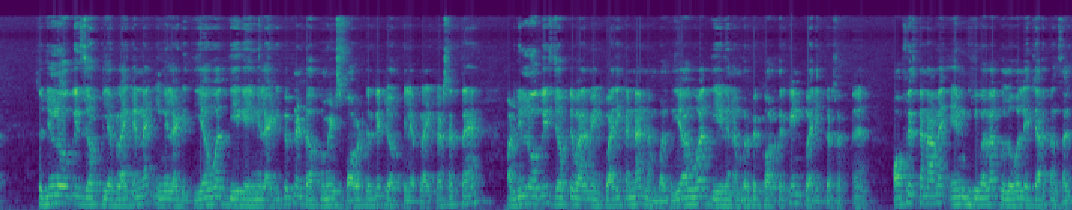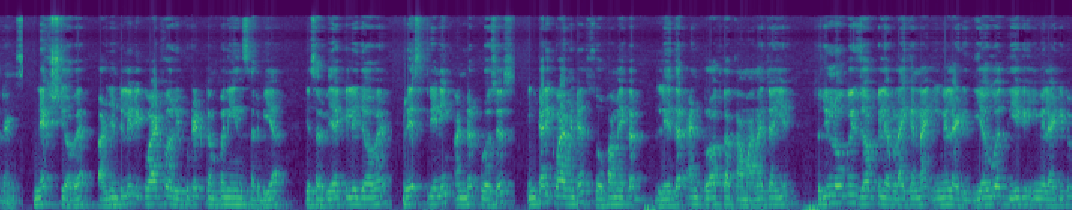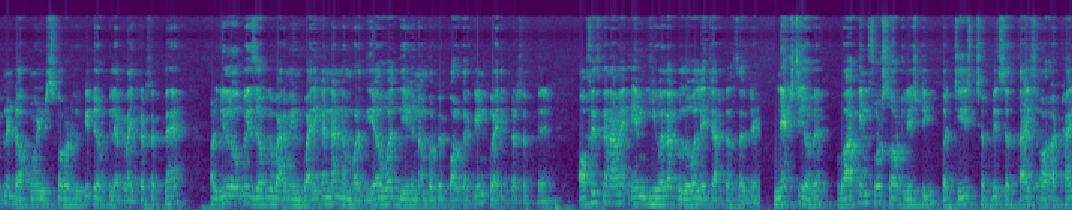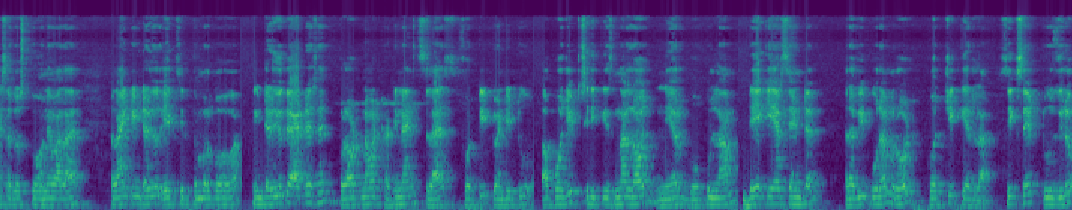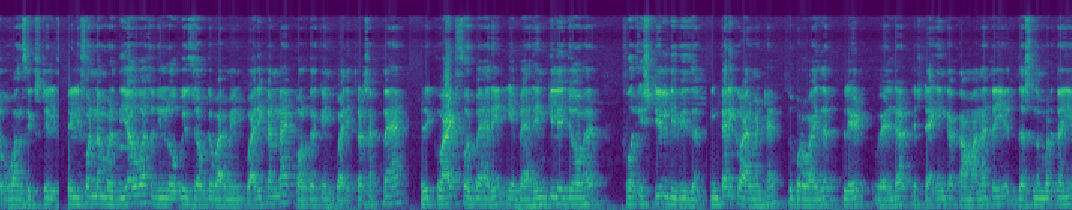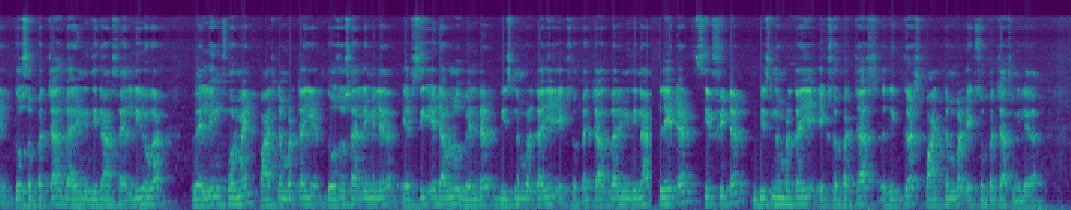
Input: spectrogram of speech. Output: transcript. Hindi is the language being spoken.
तो जिन लोगों को इस जॉब के लिए अप्लाई करना है ईमेल आईडी दिया हुआ, दिए गए ईमेल आईडी पे अपने डॉक्यूमेंट्स फॉरवर्ड करके जॉब के लिए अप्लाई कर सकते हैं। और जिन लोगों को इस जॉब के बारे में इंक्वायरी करना है नंबर दिया हुआ, दिए गए नंबर पे कॉल करके इंक्वायरी कर सकते हैं। ऑफ़िस का नाम है M Ghiwala global HR consultants. Next job है, urgently required for reported company in Serbia. ये सर्बिया के लिए जॉब है। Press screening under process. इनका रिक्वायरमेंट है sofa maker, leather and cloth का काम आना चाहिए। तो जिन लोगों को इस जॉब के लिए अप्लाई करना है, ईमेल आईडी दिया हुआ, दिए गए ईमेल आईडी पे अपने डॉक्यूमेंट्स फॉरवर्ड करके जॉब के लिए अप्लाई कर सकते हैं। और जिन लोगों को इस जॉब के बारे में इंक्वायरी करना, नंबर दिया हुआ, दिए गए नंबर पर कॉल करके इंक्वायरी कर सकते हैं। ऑफ़िस का नाम है M Ghiwala global HR consultant next job है walk in for short listing पच्चीस, छब्बीस, सत्ताईस और अट्ठाईस अगस्त को होने वाला है। क्लाइंट इंटरव्यू एक सितंबर को होगा। इंटरव्यू का एड्रेस है plot number thirty nine slash forty twenty two opposite Shri Krishna lodge near Gokulam day care centre Ravipuram road Kochi Kerala six eight two zero one six telephone number दिया हुआ है तो जिन लोगों को इस जॉब के बारे में इंक्वायरी करना है कॉल करके इंक्वायरी कर सकते हैं। रिक्वायर्ड फॉर बहरीन ये बहरीन के लिए जॉब है। फॉर स्टील डिवीज़न इनका रिक्वायरमेंट है सुपरवाइजर प्लेट वेल्डर स्टैगिंग का काम आना चाहिए। दस नंबर चाहिए, दो सौ पचास बहरीनी दिनार सैलरी होगा। वेल्डिंग फोरमैन पाँच नंबर चाहिए 200 सैलरी मिलेगा। F C A W welder बीस नंबर चाहिए 150 Bahraini dinar plater ship fitter बीस नंबर चाहिए 150 रिगर्स पाँच नंबर 150 मिलेगा।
